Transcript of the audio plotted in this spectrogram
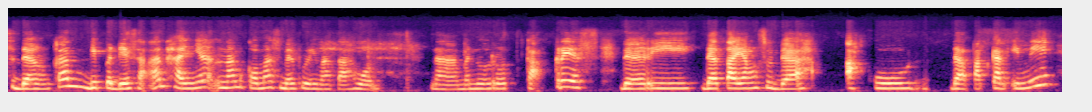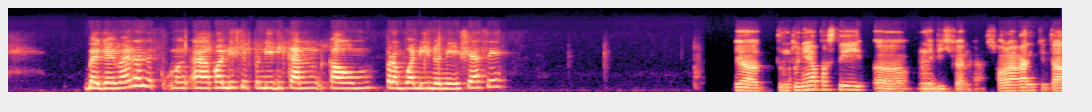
sedangkan di pedesaan hanya 6,95 tahun. Nah, menurut Kak Kris, dari data yang sudah aku dapatkan ini bagaimana uh, kondisi pendidikan kaum perempuan di Indonesia sih? Ya, tentunya pasti uh, menyedihkan ya. Soalnya kan kita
